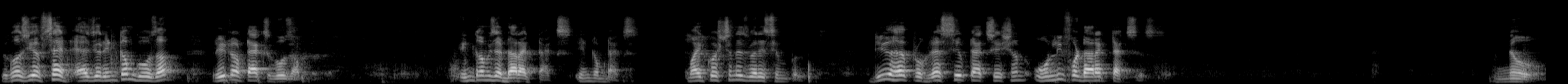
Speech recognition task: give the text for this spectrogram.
Because you have said as your income goes up, rate of tax goes up. Income is a direct tax, income tax. My question is very simple. Do you have progressive taxation only for direct taxes? No.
